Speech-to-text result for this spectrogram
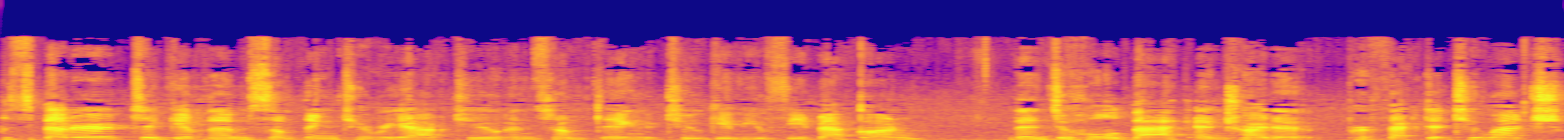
It's better to give them something to react to and something to give you feedback on than to hold back and try to perfect it too much.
